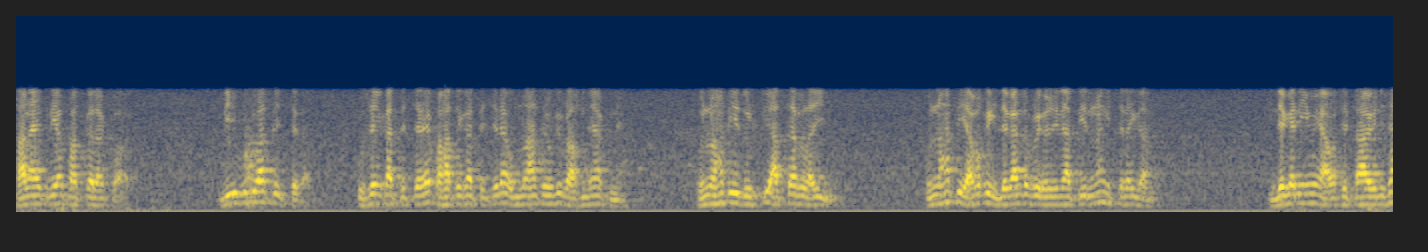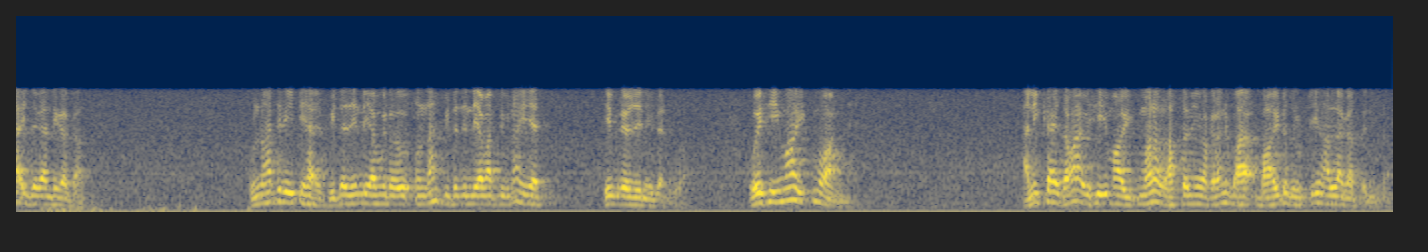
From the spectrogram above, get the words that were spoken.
තනයිත්‍රියක් පත් කරක් වාගේ. දී පුටුවත් එච්චරයි. කුස එකත් එච්චරයි පහත එකත් එච්චරයි උන්වහන්සේ ලෝකේ ප්‍රශ්නයක් නැහැ. උන්වහන්සේ දෘෂ්ටි අත්හැරලා ඉන්නේ. උන්වහන්සේ යමක ඉඳ ගන්න ප්‍රයෝජනයක් තියෙනවා නම් එච්චරයි ගන්න. ඉඳ ගැනීමේ අවශ්‍යතාවය නිසා ඉඳ ගන්න එක ගන්න. උන්වහන්සේ ඉතිහාසය පිට දෙන්න යමකට උන්වහන්සේ පිට දෙන්න යමක් තිබුණා ඒ ඇති. ඒ ප්‍රයෝජනෙ බැලුවා. ওই සීමාව ඉක්මවන්නේ. අනික් අය තමයි සීමාව ඉක්මවලා ලස්සන ඒවා කරන්නේ බාහිර දෘෂ්ටියෙන් අල්ලාගත්ත නිසා.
